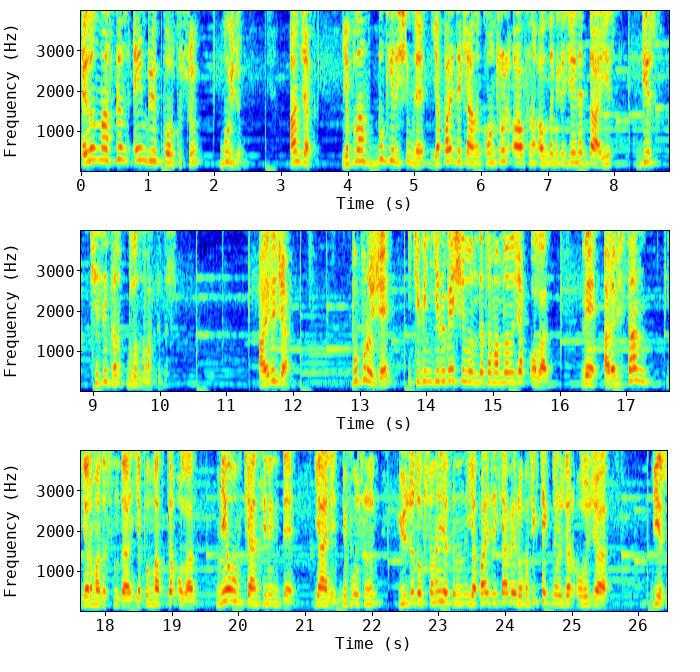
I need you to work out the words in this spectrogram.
Elon Musk'ın en büyük korkusu buydu. Ancak yapılan bu girişimle yapay zekanın kontrol altına alınabileceğine dair bir kesin kanıt bulunmamaktadır. Ayrıca bu proje 2025 yılında tamamlanacak olan ve Arabistan Yarımadası'nda yapılmakta olan Neom kentinin de yani nüfusunun %90'a yakınının yapay zeka ve robotik teknolojiler olacağı bir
